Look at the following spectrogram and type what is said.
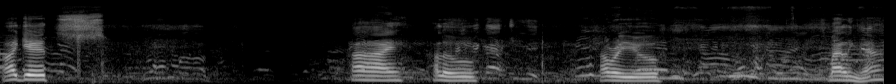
Hi, kids. Hi. Hello. How are you? Smiling, yeah?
